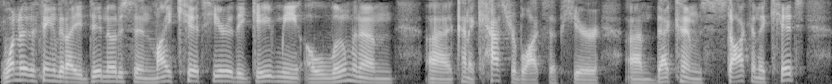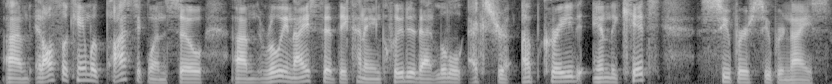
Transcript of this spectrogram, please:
One other thing that I did notice in my kit here, they gave me aluminum uh, kind of caster blocks up here. Um, that comes stock in the kit. Um, it also came with plastic ones, so um, really nice that they kind of included that little extra upgrade in the kit. Super, super nice.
